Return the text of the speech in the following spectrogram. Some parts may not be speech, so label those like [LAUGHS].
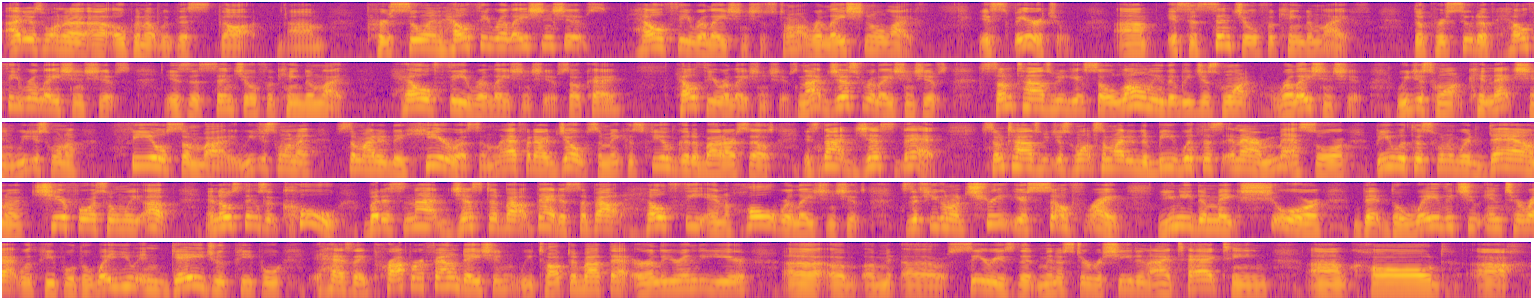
I just want to uh, open up with this thought. Um, pursuing healthy relationships, healthy relationships, talking about relational life, it's spiritual. Um, it's essential for kingdom life. The pursuit of healthy relationships is essential for kingdom life. Healthy relationships, okay? Healthy relationships, not just relationships. Sometimes we get so lonely that we just want relationship. We just want connection. We just want to feel somebody. We just want to somebody to hear us and laugh at our jokes and make us feel good about ourselves. It's not just that. Sometimes we just want somebody to be with us in our mess or be with us when we're down or cheer for us when we're up. And those things are cool, but it's not just about that. It's about healthy and whole relationships. Because if you're going to treat yourself right, you need to make sure that the way that you interact with people, the way you engage with people, has a proper foundation. We talked about that earlier in the year, uh, a, a, a series that Minister Rashid and I tag team um, called. Uh,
